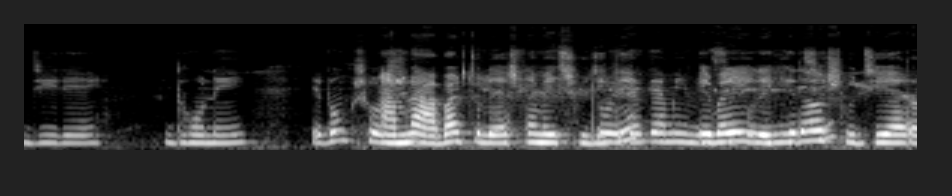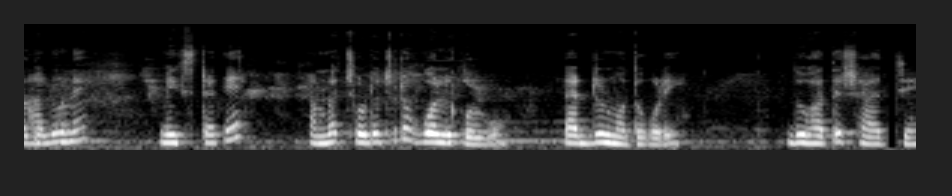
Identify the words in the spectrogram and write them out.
জিরে ধনে এবং আমরা আবার চলে আসলাম এই সুজিতে। আমি এবারে রেখে দেওয়া সুজি আর আলুনে মিক্সটাকে আমরা ছোট ছোট গোল করব লাড্ডুর মতো করে। দু হাতের সাহায্যে।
